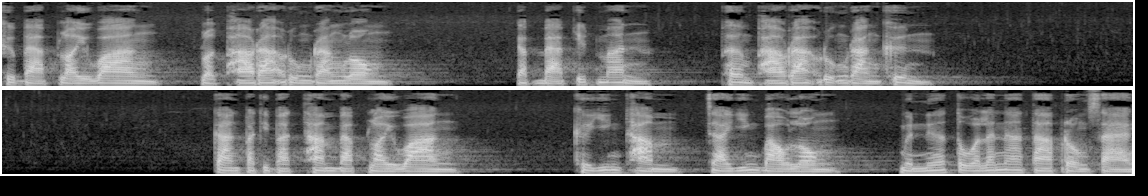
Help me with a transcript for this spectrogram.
คือแบบปล่อยวางปลดภาระรุงรังลง กับแบบยึดมั่น เพิ่มภาระรุงรังขึ้น การปฏิบัติธรรมแบบปล่อยวาง คือยิ่งทำใจยิ่งเบาลง เหมือนเนื้อตัวและหน้าตาโปร่งแสง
